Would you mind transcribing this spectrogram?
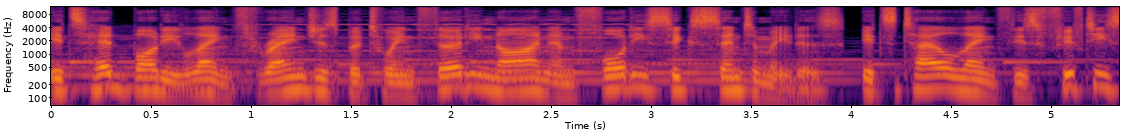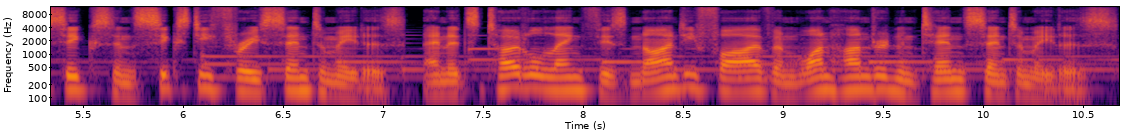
Its head-body length ranges between 39 and 46 centimeters, its tail length is 56 and 63 centimeters, and its total length is 95 and 110 centimeters.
